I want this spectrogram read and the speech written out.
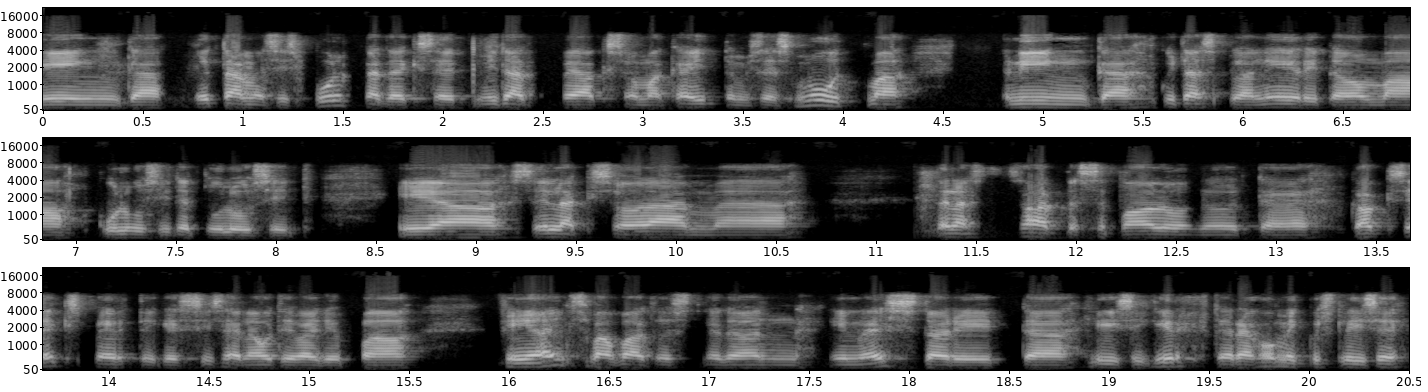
ning äh, võtame siis pulkadeks, et mida peaks oma käitumises muutma ning kuidas planeerida oma kulusid ja tulusid ja selleks oleme tänasesse saatesse palunud äh, kaks eksperti, kes ise naudivad juba finantsvabadust. Need on investorid äh, Liisi Kirk, tere hommikust, Liisi.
